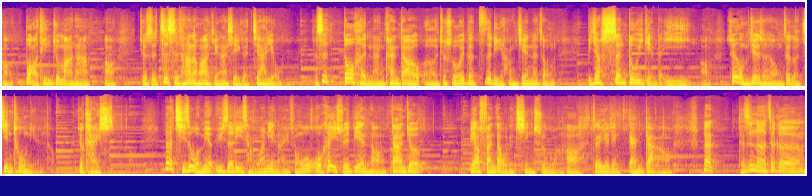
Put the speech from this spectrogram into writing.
哦，不好听就骂他哦，就是支持他的话给他写一个加油，可是都很难看到呃就所谓的字里行间那种比较深度一点的意义、哦。所以我们就是从这个金兔年哦。就开始哦，那其实我没有预设立场，我要念哪一封，我我可以随便哈，当然就不要翻到我的情书啊哈，这有点尴尬哈。那可是呢，这个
